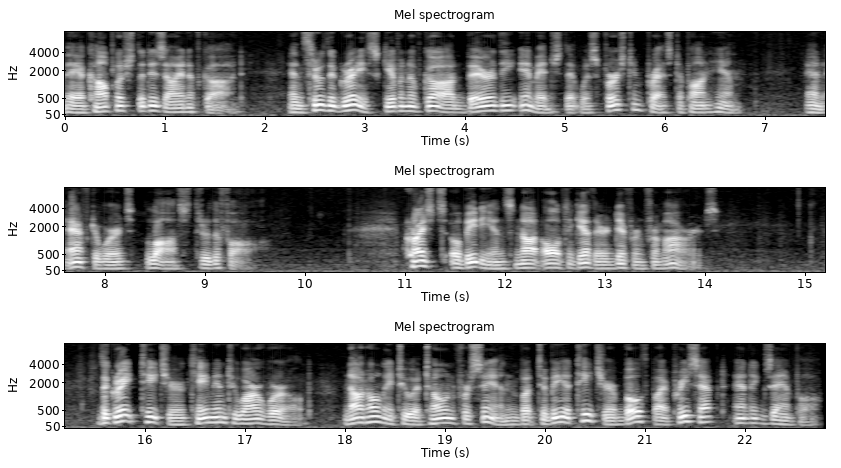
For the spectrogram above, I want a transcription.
may accomplish the design of God, and through the grace given of God bear the image that was first impressed upon him, and afterwards lost through the fall. Christ's obedience not altogether different from ours. The great teacher came into our world not only to atone for sin, but to be a teacher both by precept and example.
